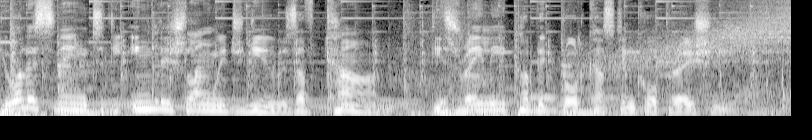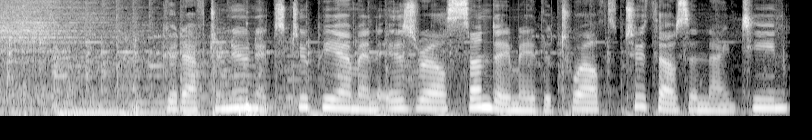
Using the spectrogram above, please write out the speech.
You are listening to the English language news of Kan, the Israeli Public Broadcasting Corporation. Good afternoon. It's 2 p.m. in Israel, Sunday, May the 12th, 2019.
